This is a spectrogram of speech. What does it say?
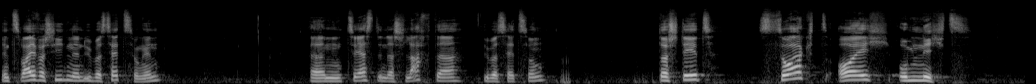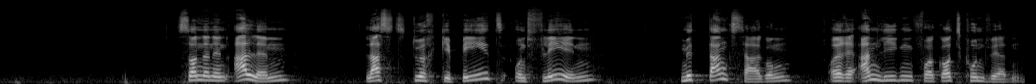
in zwei verschiedenen Übersetzungen. Ähm, zuerst in der Schlachter-Übersetzung. Da steht, sorgt euch um nichts, sondern in allem lasst durch Gebet und Flehen mit Danksagung eure Anliegen vor Gott kund werden.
